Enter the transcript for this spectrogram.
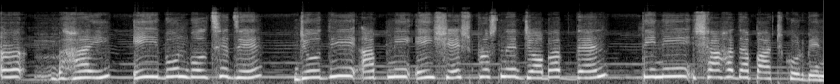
আহ, ভাই এই বোন বলছে যে যদি আপনি এই শেষ প্রশ্নের জবাব দেন তিনি শাহাদা পাঠ করবেন।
